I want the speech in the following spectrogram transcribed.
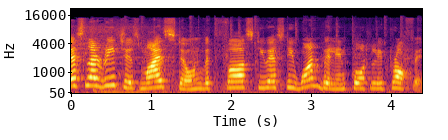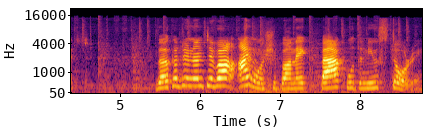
Tesla reaches milestone with first USD 1 billion quarterly profit. Welcome to Inventiva, I'm Oishi Banik, back with a new story.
